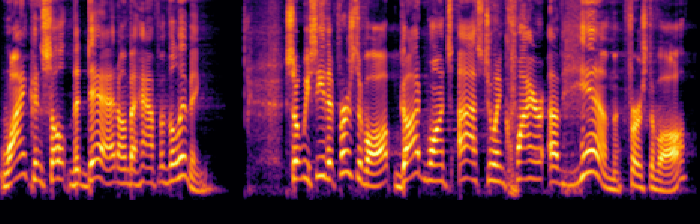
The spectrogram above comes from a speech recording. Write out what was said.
Why consult the dead on behalf of the living? So we see that, first of all, God wants us to inquire of Him, first of all.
